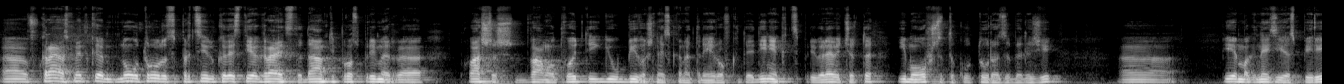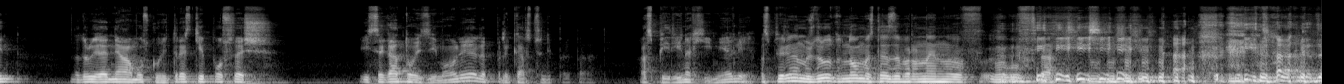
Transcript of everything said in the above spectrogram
а, в крайна сметка е много трудно да се прецени до къде стига границата. Давам ти прост пример. А, хващаш двама от твоите и ги убиваш днеска на тренировката. Единият, като се прибере вечерта, има общата култура, забележи. А, пие магнезия аспирин, на другия ден няма мускулни трески, е по-свеж. И сега той взима ли е ле- лекарствени препарати? Аспирина химия ли е? Аспирина, между другото, много места е забранен в, в, да. Това, като-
